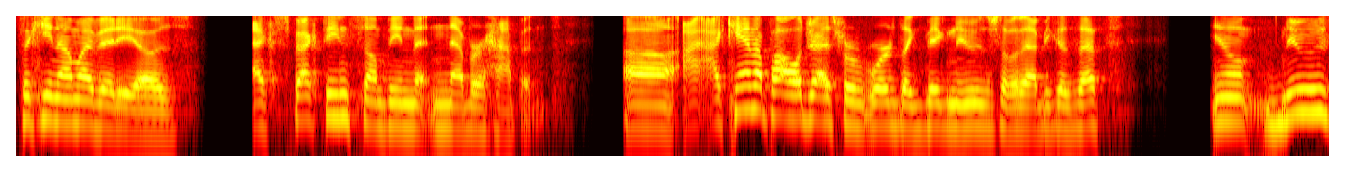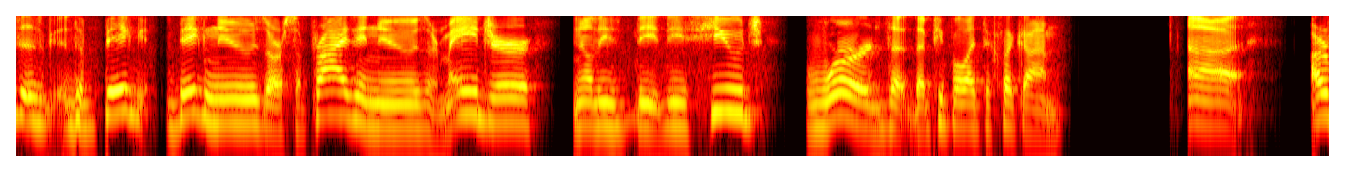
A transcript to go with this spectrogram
clicking on my videos expecting something that never happens. Uh, I, I, can't apologize for words like big news or stuff like that because that's, you know, news is the big, big news or surprising news or major, you know, these, the, these huge words that, that people like to click on. Uh, are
